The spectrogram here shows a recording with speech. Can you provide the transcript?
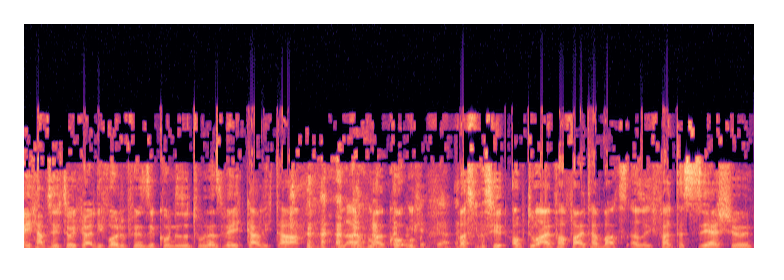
ich habe es nicht durchgehalten. Ich wollte für eine Sekunde so tun, als wäre ich gar nicht da und einfach mal gucken, okay, ja. was passiert, ob du einfach weitermachst. Also ich fand das sehr schön,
